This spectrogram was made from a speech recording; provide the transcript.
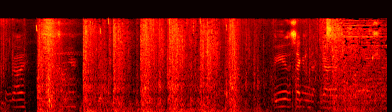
Second guy that's on here? Are you the second guy that's on stream?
